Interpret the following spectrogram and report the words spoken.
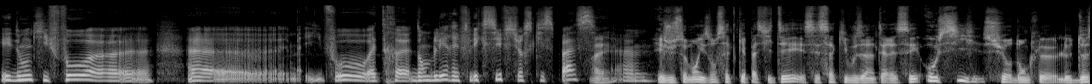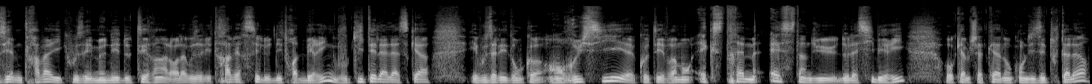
et donc il faut, euh, euh, il faut être d'emblée réflexif sur ce qui se passe. Ouais. Et justement, ils ont cette capacité, et c'est ça qui vous a intéressé aussi sur donc le, le deuxième travail que vous avez mené de terrain. Alors là, vous avez traversé le détroit de Bering, vous quittez l'Alaska et vous allez donc en Russie, côté vraiment extrême est hein, du, de la Sibérie, au Kamchatka, donc on le disait tout à l'heure.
